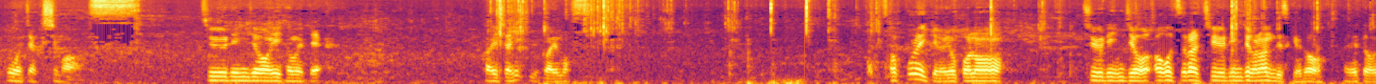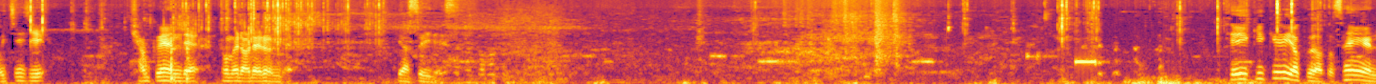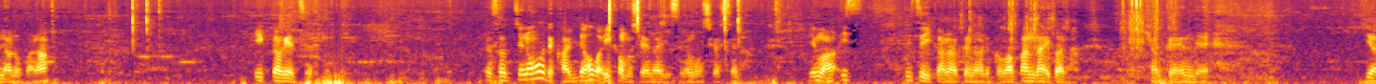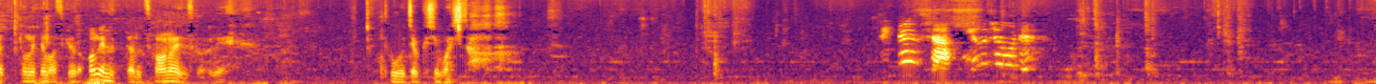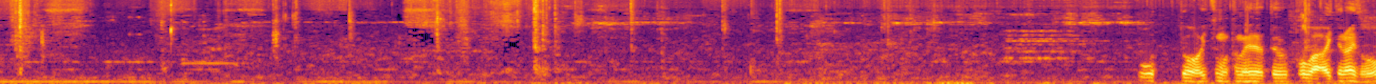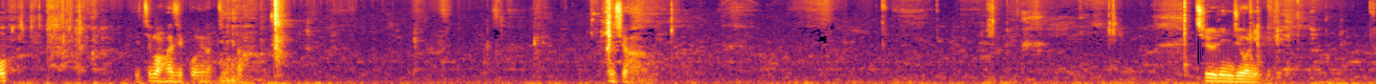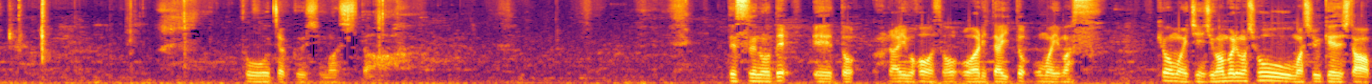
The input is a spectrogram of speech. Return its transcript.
到着します。駐輪場に停めて、会社に向かいます。札幌駅の横の駐輪場、青空駐輪場なんですけど、えっ、ー、と、1日100円で止められるんで、安いです。定期契約だと1000円なのかな ?1 ヶ月。そっちの方で借りた方がいいかもしれないですね、もしかしたら。今、いつ、いつ行かなくなるかわかんないから、100円でいや、止めてますけど、雨降ったら使わないですからね。到着しました。おっと、いつも止めてるとこが空いてないぞ。一番端っこになっちゃった。よいしょ。駐輪場に到着しました。ですので、えっ、と、ライブ放送終わりたいと思います。今日も一日頑張りましょう。まあ、集計でした。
